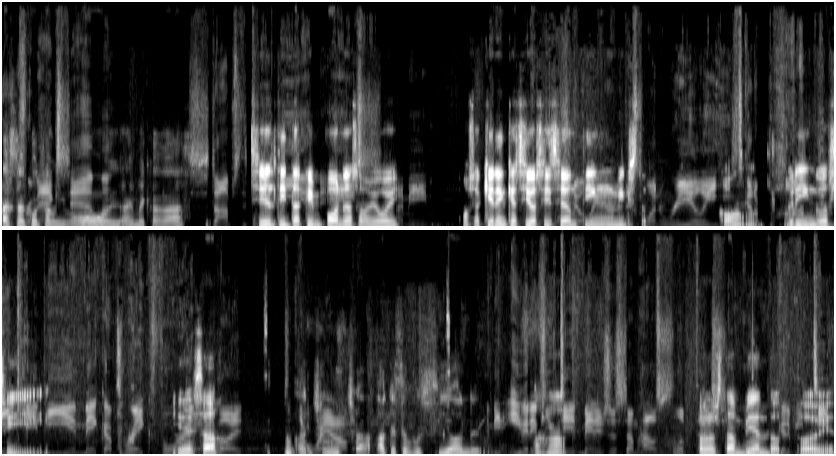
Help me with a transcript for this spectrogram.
Hasta con mi boy, ahí me cagaste. Si el tinta que impone a Sammy Boy. O sea, quieren que sí o sí sea un team mixto con gringos y, y esa. Ah, chucha, a que se fusionen. Ajá. Pero lo están viendo todavía.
